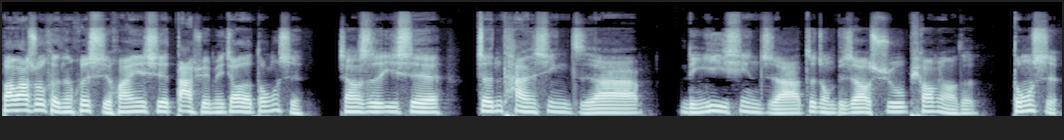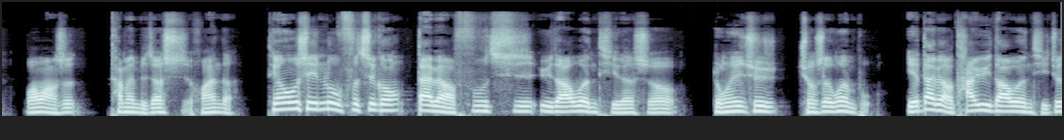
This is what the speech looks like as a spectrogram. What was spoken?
八卦说可能会喜欢一些大学没教的东西，像是一些侦探性质啊、灵异性质啊这种比较虚无缥缈的东西，往往是他们比较喜欢的。天巫星入夫妻宫，代表夫妻遇到问题的时候容易去求神问卜，也代表他遇到问题，就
